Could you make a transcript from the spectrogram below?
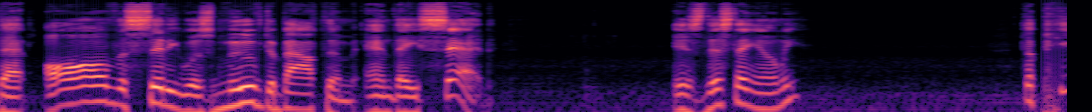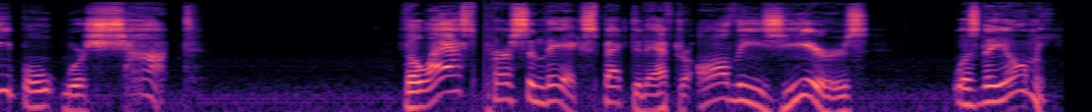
that all the city was moved about them, and they said, Is this Naomi? The people were shocked. The last person they expected after all these years was Naomi.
